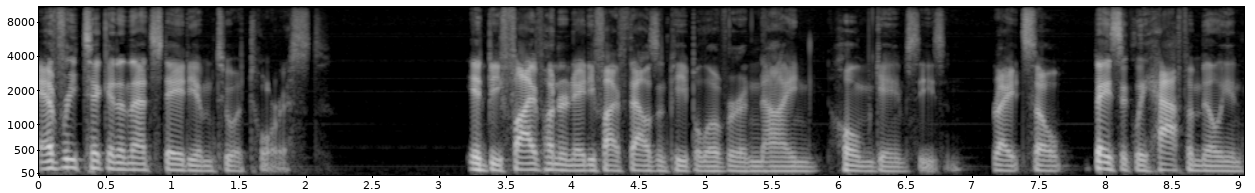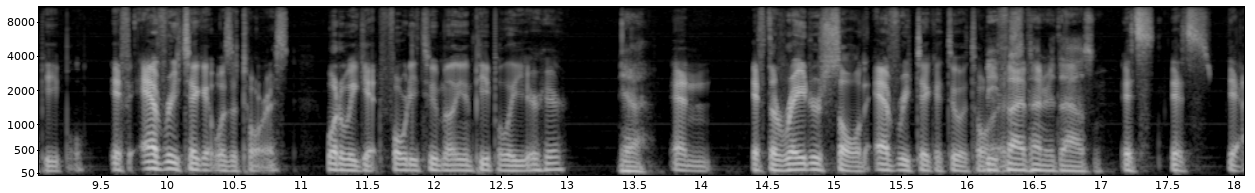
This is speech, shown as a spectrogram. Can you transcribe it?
every ticket in that stadium to a tourist, it'd be 585,000 people over a nine home game season, right? So basically half a million people. If every ticket was a tourist, what do we get? 42 million people a year here? yeah, And if the Raiders sold every ticket to a tourist, be tourist, five hundred thousand. it's it's yeah,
